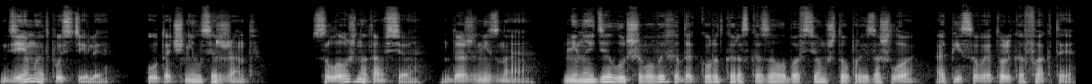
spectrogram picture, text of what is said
демы отпустили?» – уточнил сержант. «Сложно там все, даже не знаю». Не найдя лучшего выхода, коротко рассказал обо всем, что произошло, описывая только факты,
